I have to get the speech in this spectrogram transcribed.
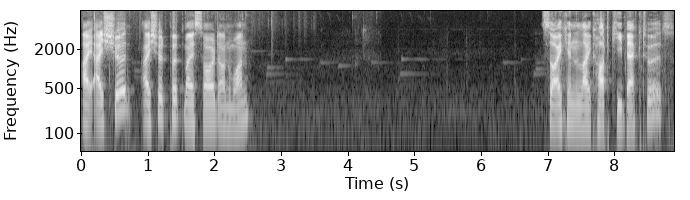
I I should I should put my sword on one. So I can like hotkey back to it.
